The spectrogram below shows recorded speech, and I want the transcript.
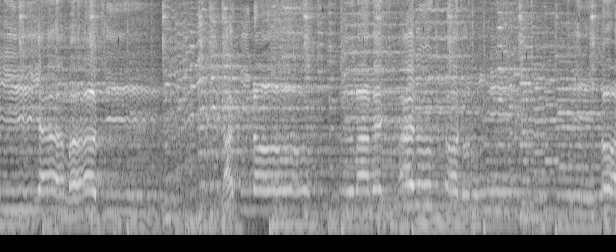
い山地滝のつまめかる夜に人は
